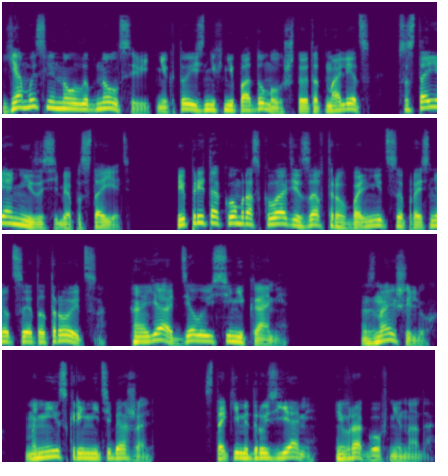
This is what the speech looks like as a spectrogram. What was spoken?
Я мысленно улыбнулся, ведь никто из них не подумал, что этот малец в состоянии за себя постоять. И при таком раскладе завтра в больнице проснется эта троица, а я отделаюсь синяками. Знаешь, Илюх, мне искренне тебя жаль. С такими друзьями и врагов не надо.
